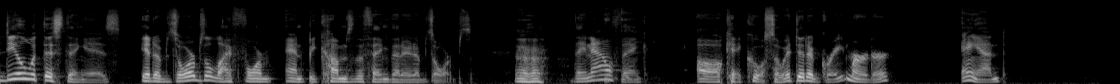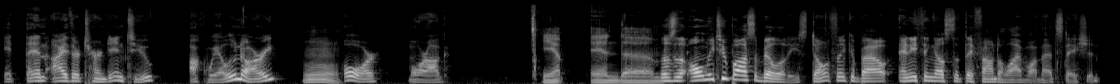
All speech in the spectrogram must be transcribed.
deal with this thing is it absorbs a life form and becomes the thing that it absorbs. Uh-huh. They now think, oh, okay, cool. So it did a great murder, and it then either turned into Aquiel Uhnari mm. or Morag. Yep. And um, Those are the only two possibilities. Don't think about anything else that they found alive on that station.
